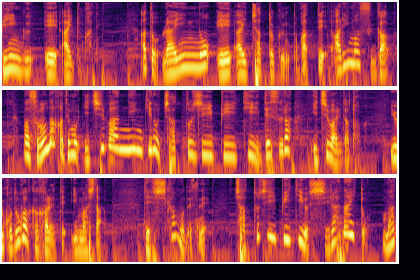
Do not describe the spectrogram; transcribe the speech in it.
BingAI とかねあと LINE の AI チャットくんとかってありますが、まあ、その中でも一番人気のチャット GPT ですら1割だということが書かれていましたでしかもですねチャット GPT を知らないと全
